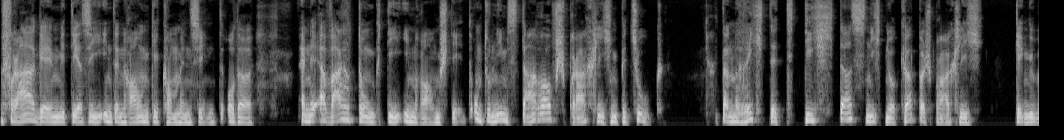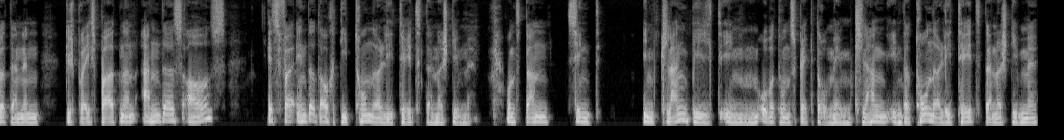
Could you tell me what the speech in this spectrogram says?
Frage, mit der sie in den Raum gekommen sind oder eine Erwartung, die im Raum steht und du nimmst darauf sprachlichen Bezug, dann richtet dich das nicht nur körpersprachlich gegenüber deinen Gesprächspartnern anders aus, es verändert auch die Tonalität deiner Stimme. Und dann sind im Klangbild, im Obertonspektrum, im Klang, in der Tonalität deiner Stimme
